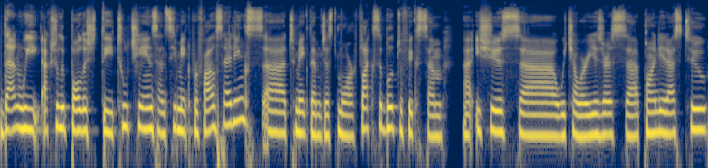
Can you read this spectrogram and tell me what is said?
then we actually polished the toolchains and CMake profile settings uh, to make them just more flexible to fix some uh, issues uh, which our users uh, pointed us to.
